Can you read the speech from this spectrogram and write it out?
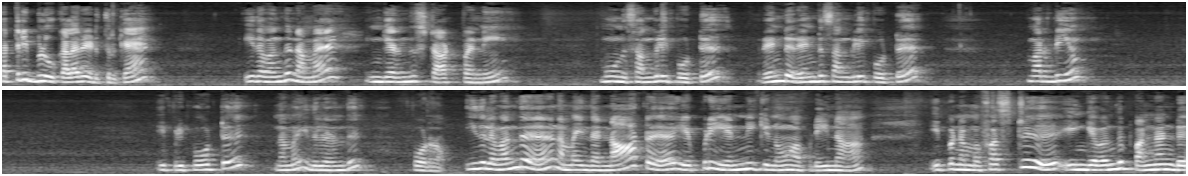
கத்திரி ப்ளூ கலர் எடுத்திருக்கேன். இதை வந்து நம்ம இங்கேருந்து ஸ்டார்ட் பண்ணி மூணு சங்கிலி போட்டு ரெண்டு ரெண்டு சங்கிலி போட்டு மறுபடியும் இப்படி போட்டு நம்ம இதிலிருந்து போடுறோம். இதில் வந்து நம்ம இந்த நாட்டை எப்படி எண்ணிக்கணும் அப்படின்னா இப்போ நம்ம ஃபஸ்ட்டு இங்கே வந்து பன்னெண்டு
